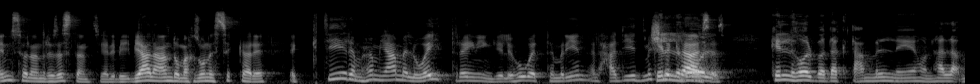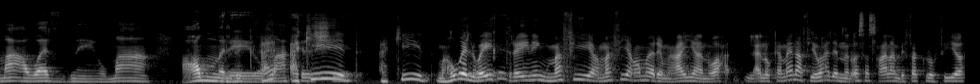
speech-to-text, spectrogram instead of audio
insulin resistance بي- بيعلى عنده مخزون السكري كتير مهم يعمل weight training اللي هو التمرين الحديد مش كل هول ال classes كل هول بدك تعملني اياهم هلأ مع وزني ومع عمري ومع كل شيء أكيد أكيد. ما هو ال weight. training ما في ما في عمر معين واحد لأنه كمان في وحده من القصص عالم بيفكروا فيها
